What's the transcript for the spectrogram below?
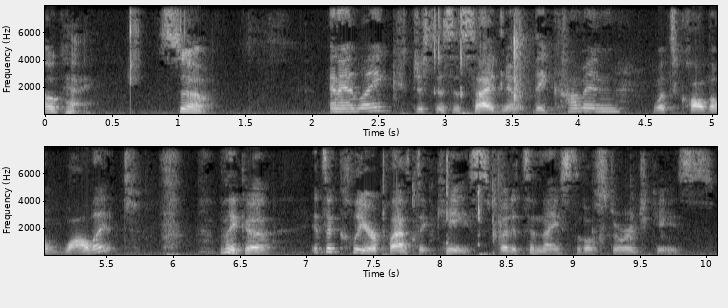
Okay. So, and I like just as a side note, they come in what's called a wallet, like a it's a clear plastic case, but it's a nice little storage case.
